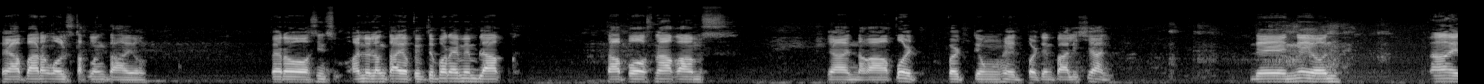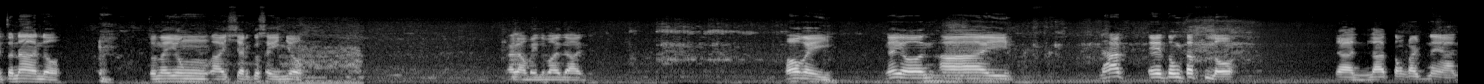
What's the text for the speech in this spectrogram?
Kaya parang all stock lang tayo. Pero since ano lang tayo, 54mm black, tapos naka-cams, yan, naka-port. Port yung head, port and polish yan. Then ngayon, ah, ito na ano, ito na yung uh, share ko sa inyo. Kala may dumadaan. Okay. Ngayon ay lahat etong tatlo, yan, lahat ng card na yan.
